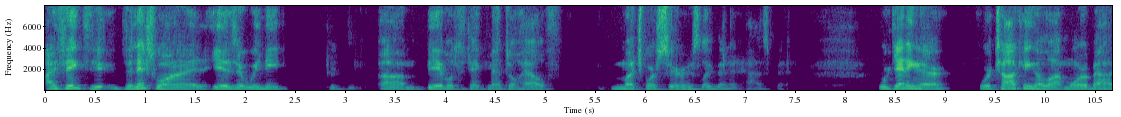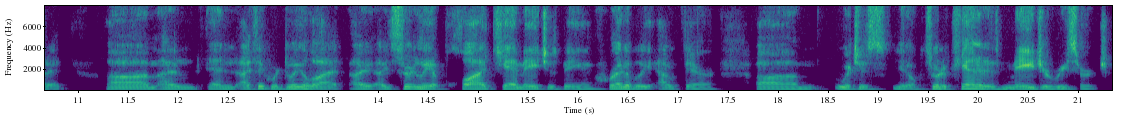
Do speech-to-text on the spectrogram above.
I think the, the next one is that we need to um, be able to take mental health much more seriously than it has been we're getting there. We're talking a lot more about it. Um, and and I think we're doing a lot. I, I, certainly applaud CAMH as being incredibly out there, um, which is you know sort of Canada's major research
